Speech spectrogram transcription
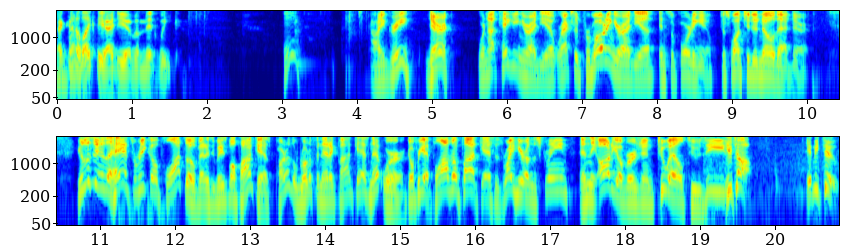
I'm kind of like the idea of a midweek. Hmm. I agree, Derek. We're not taking your idea. We're actually promoting your idea and supporting you. Just want you to know that, Derek. You're listening to the Hey, it's Rico Palazzo Fantasy Baseball Podcast, part of the Roto Fanatic Podcast Network. Don't forget, Palazzo Podcast is right here on the screen and the audio version, two L's, two Z's. Utah, give me two.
